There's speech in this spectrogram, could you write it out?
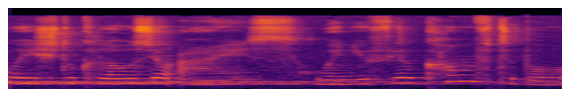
Wish to close your eyes when you feel comfortable.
